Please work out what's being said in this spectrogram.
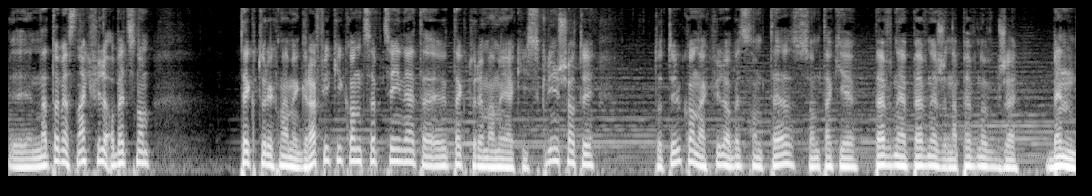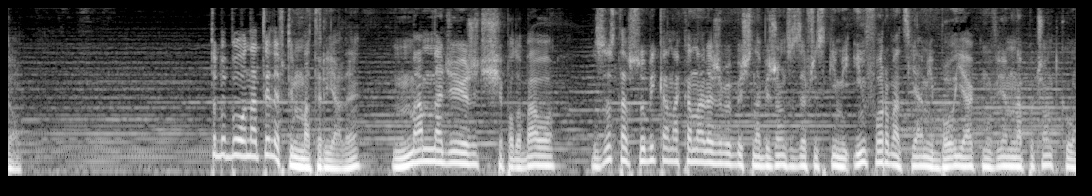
Yy, Natomiast na chwilę obecną te, których mamy grafiki koncepcyjne, te, te które mamy jakieś screenshoty, to tylko na chwilę obecną te są takie pewne, pewne, że na pewno w grze będą. To by było na tyle w tym materiale. Mam nadzieję, że Ci się podobało. Zostaw subika na kanale, żeby być na bieżąco ze wszystkimi informacjami, bo jak mówiłem na początku,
